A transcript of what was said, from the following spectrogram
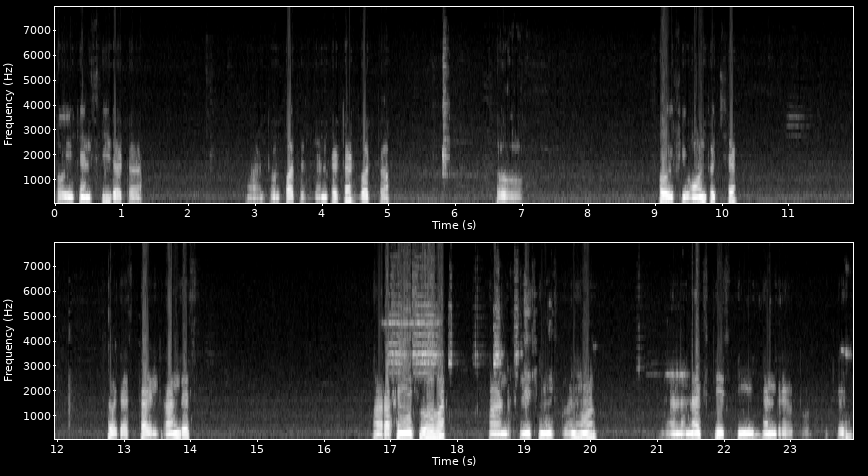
So you can see that uh, uh, tool path is generated, but uh, so so if you want to check, so just I will run this. Uh, roughing is over and finishing is going on. And next is the engrave tool. Okay.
